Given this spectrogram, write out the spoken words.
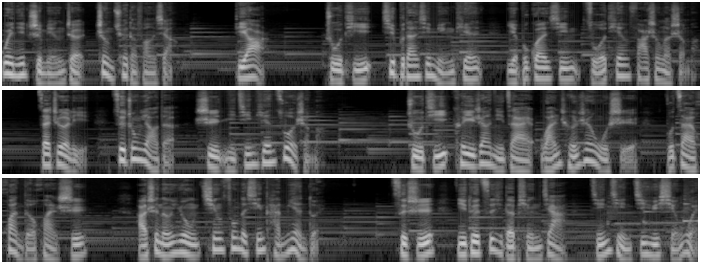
为你指明着正确的方向。第二，主题既不担心明天，也不关心昨天发生了什么。在这里，最重要的是你今天做什么。主题可以让你在完成任务时不再患得患失，而是能用轻松的心态面对。此时，你对自己的评价仅仅基于行为，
